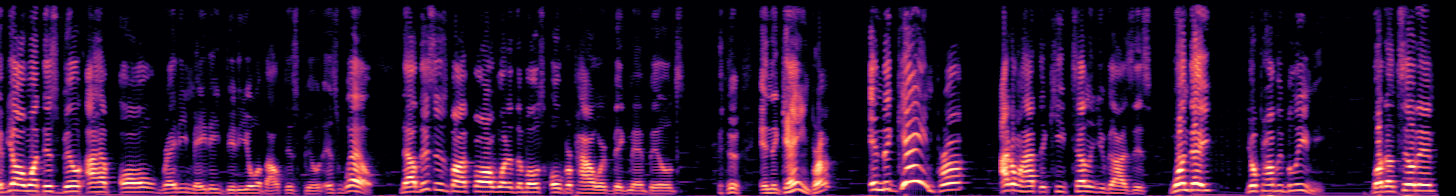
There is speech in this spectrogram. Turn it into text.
If y'all want this build, I have already made a video about this build as well. Now, this is by far one of the most overpowered big man builds in the game, bruh. In the game, bruh. I don't have to keep telling you guys this. One day, you'll probably believe me. But until then,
